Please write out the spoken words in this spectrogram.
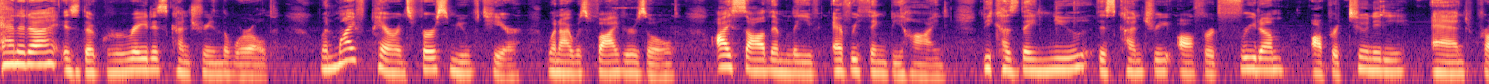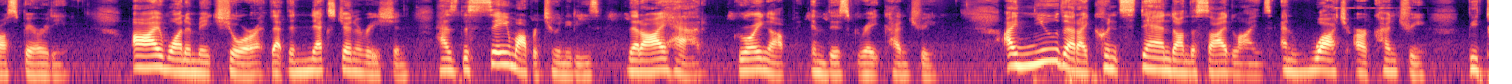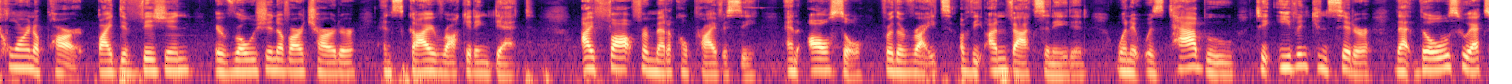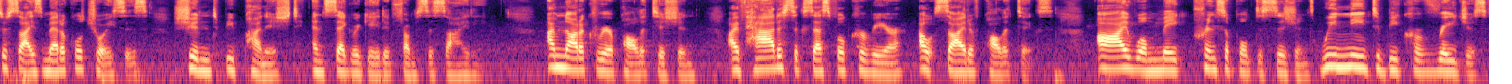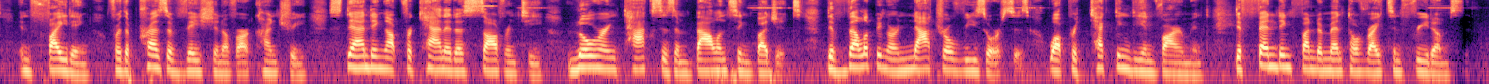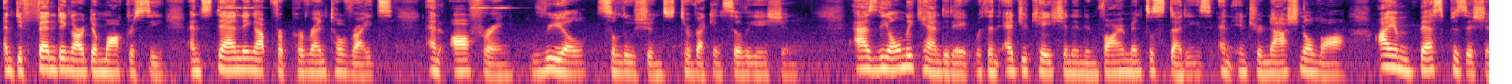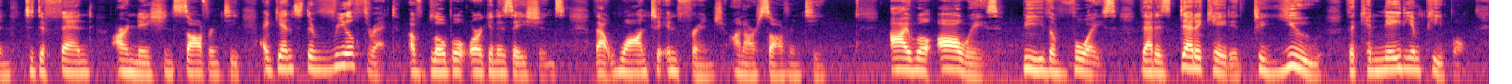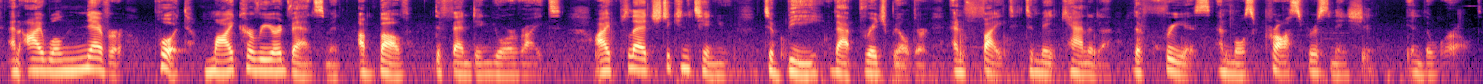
Canada is the greatest country in the world. When my parents first moved here, when I was five years old, I saw them leave everything behind because they knew this country offered freedom, opportunity, and prosperity. I want to make sure that the next generation has the same opportunities that I had growing up in this great country. I knew that I couldn't stand on the sidelines and watch our country be torn apart by division, erosion of our charter, and skyrocketing debt. I fought for medical privacy and also for the rights of the unvaccinated when it was taboo to even consider that those who exercise medical choices shouldn't be punished and segregated from society. I'm not a career politician. I've had a successful career outside of politics. I will make principled decisions. We need to be courageous in fighting for the preservation of our country, standing up for Canada's sovereignty, lowering taxes and balancing budgets, developing our natural resources while protecting the environment, defending fundamental rights and freedoms, and defending our democracy and standing up for parental rights and offering real solutions to reconciliation. As the only candidate with an education in environmental studies and international law, I am best positioned to defend our nation's sovereignty against the real threat of global organizations that want to infringe on our sovereignty. I will always be the voice that is dedicated to you, the Canadian people, and I will never put my career advancement above defending your rights. I pledge to continue to be that bridge builder and fight to make Canada the freest and most prosperous nation in the world.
